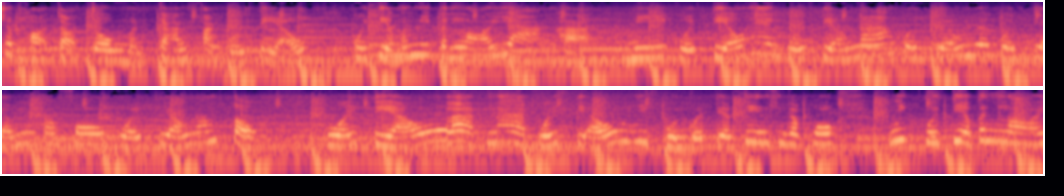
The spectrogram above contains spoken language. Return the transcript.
เฉพาะเจาะจงเหมือนการสั่งก๋วยเตี๋ยว ก๋วยเตี๋ยวมันมีเป็นร้อยอย่างค่ะ มีก๋วยเตี๋ยวแห้ง ก๋วยเตี๋ยวน้ำก๋วยเตี๋ยวเรือก๋วยเตี๋ยวเย็นตาโฟ ก๋วยเตี๋ยวน้ำตก ก๋วยเตี๋ยวราดหน้า ก๋วยเตี๋ยวญี่ปุ่น ก๋วยเตี๋ยวจีนสิงคโปร์มีก๋วยเตี๋ยวเป็นร้อย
